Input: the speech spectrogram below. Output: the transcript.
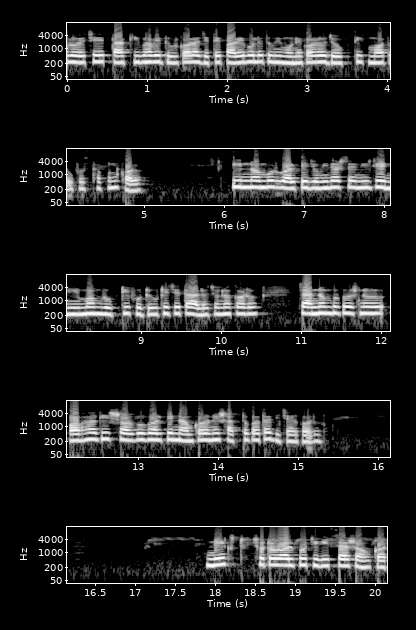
রয়েছে, তা কীভাবে দূর করা যেতে পারে বলে তুমি মনে করো? যৌক্তিক মত উপস্থাপন করো। তিন নম্বর গল্পে জমিদার শ্রেণির যে নির্মম রূপটি ফুটে উঠেছে তা আলোচনা করো। চার নম্বর প্রশ্ন, অভাগীর স্বর্গ গল্পের নামকরণের সার্থকতা বিচার করো। নেক্সট ছোট গল্প চিকিৎসা সংকট।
